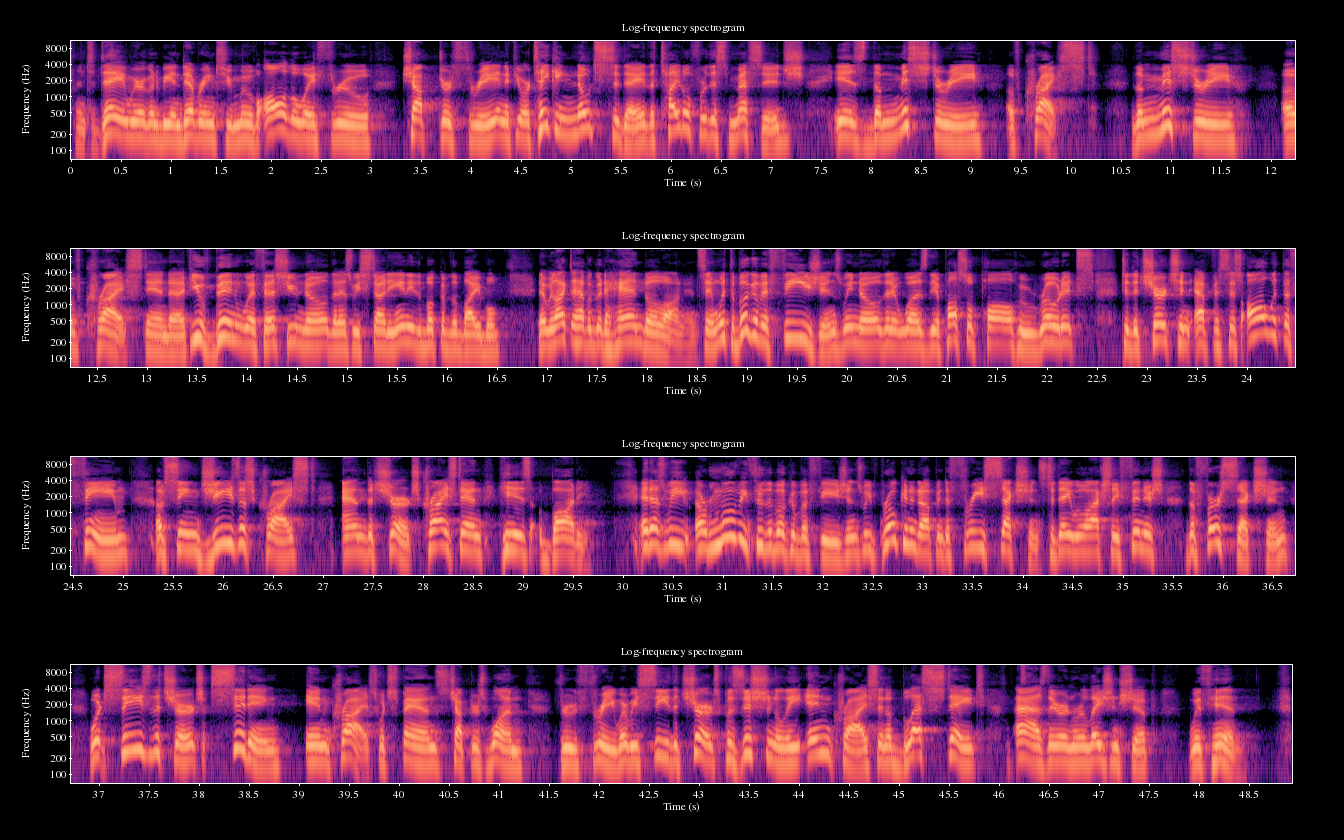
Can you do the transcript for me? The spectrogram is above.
And today we are going to be endeavoring to move all the way through chapter 3. And if you are taking notes today, the title for this message is The Mystery of Christ. The Mystery of Christ. And uh, if you've been with us, you know that as we study any of the book of the Bible, that we like to have a good handle on it. And with the book of Ephesians, we know that it was the Apostle Paul who wrote it to the church in Ephesus, all with the theme of seeing Jesus Christ and the church, Christ and his body. And as we are moving through the book of Ephesians, we've broken it up into three sections. Today we will actually finish the first section, which sees the church sitting in Christ, which spans chapters 1 through 3, where we see the church positionally in Christ in a blessed state as they are in relationship with Him.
